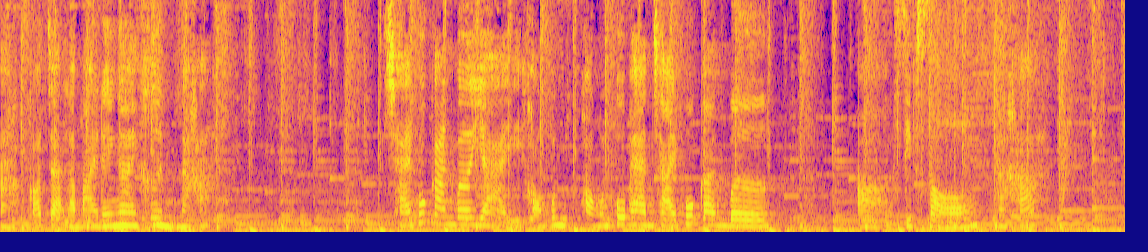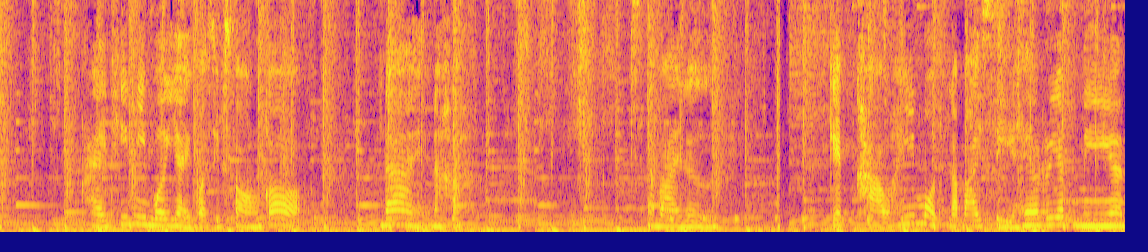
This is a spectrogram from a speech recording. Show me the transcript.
อะก็จะระบายได้ง่ายขึ้นนะคะ ใช้ผู้การเบอร์ใหญ่ของคุณของคุณครูแพนใช้ผู้การเบอร์ 12 นะคะ ใครที่มีเบอร์ใหญ่กว่า 12 ก็ได้นะคะ ระบายเลย เก็บขาวให้หมดระบายสีให้เรียบเนียน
